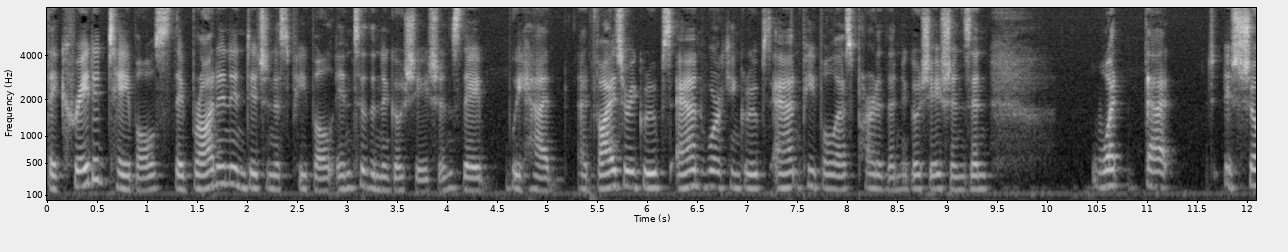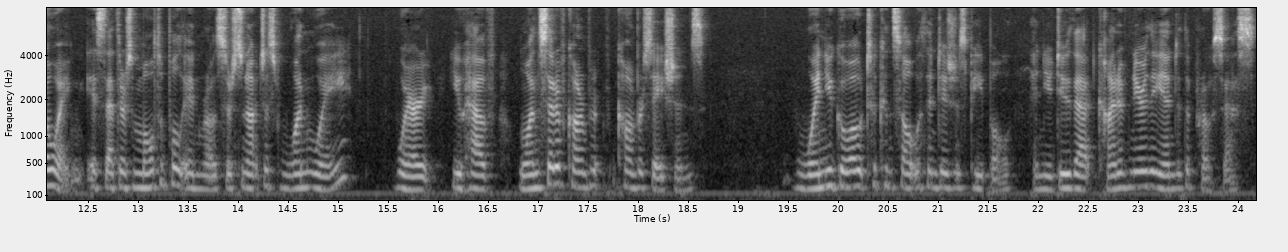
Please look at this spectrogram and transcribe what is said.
they created tables they brought in indigenous people into the negotiations. They we had advisory groups and working groups and people as part of the negotiations. And what that is showing is that there's multiple inroads. There's not just one way where you have one set of conversations. When you go out to consult with indigenous people and you do that kind of near the end of the process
